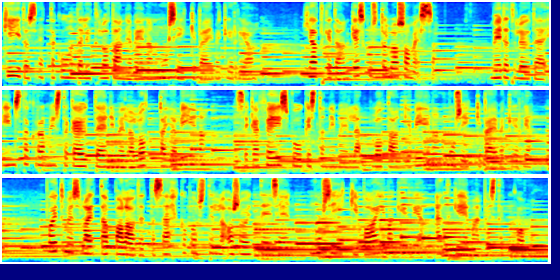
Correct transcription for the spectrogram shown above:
Kiitos, että kuuntelit Lotan ja Veenan musiikkipäiväkirjaa. Jatketaan keskustelua somessa. Meidät löytää Instagramista käyttäjänimellä Lotta ja Viina sekä Facebookista nimellä Lotan ja Viinan musiikkipäiväkirja. Voit myös laittaa palautetta sähköpostilla osoitteeseen musiikkipäiväkirja at gmail.com.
